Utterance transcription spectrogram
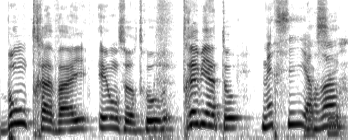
Bon travail et on se retrouve très bientôt. Merci, au revoir.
